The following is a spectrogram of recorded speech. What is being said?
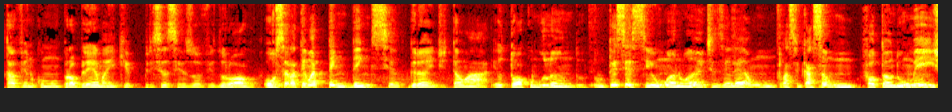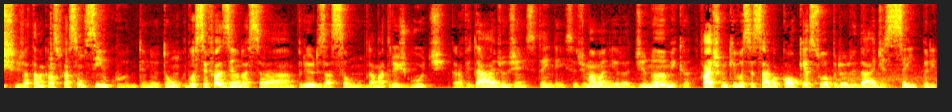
Tá vendo como um problema aí que precisa ser resolvido logo, ou se ela tem uma tendência grande. Então, ah, eu tô acumulando. O TCC um ano antes, ele é um classificação 1, faltando um mês já tá na classificação 5, entendeu? Então, você fazendo essa priorização da matriz Gucci, gravidade, urgência, tendência, de uma maneira dinâmica, faz com que você saiba qual que é a sua prioridade sempre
